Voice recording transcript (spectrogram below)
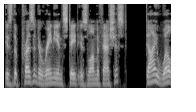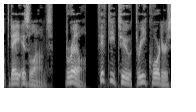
Is the present Iranian state Islamofascist? Die Welt des Islams. Brill. 52 3 quarters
